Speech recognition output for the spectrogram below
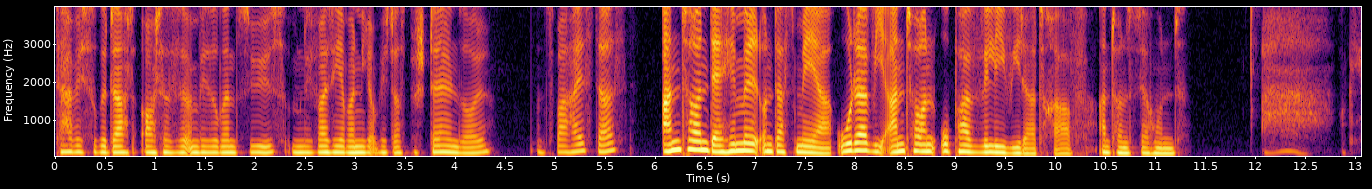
Da habe ich so gedacht, oh, das ist ja irgendwie so ganz süß. Und ich weiß ich aber nicht, ob ich das bestellen soll. Und zwar heißt das Anton, der Himmel und das Meer. Oder wie Anton Opa Willi wieder traf. Anton ist der Hund. Ah, okay.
